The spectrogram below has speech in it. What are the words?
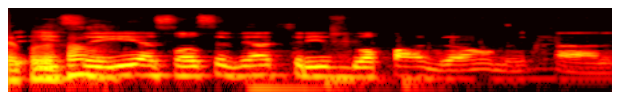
É, isso aí é só você ver a crise do apagão, né, cara?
